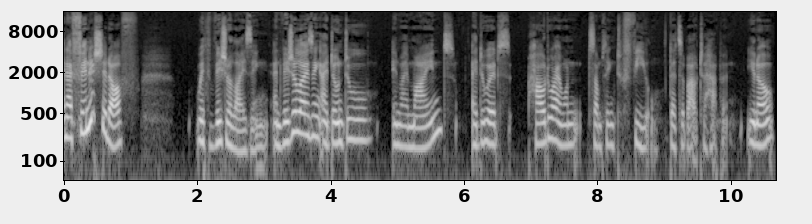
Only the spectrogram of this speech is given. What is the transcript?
and I finish it off with visualizing. And visualizing, I don't do in my mind. I do it. How do I want something to feel that's about to happen? You know,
